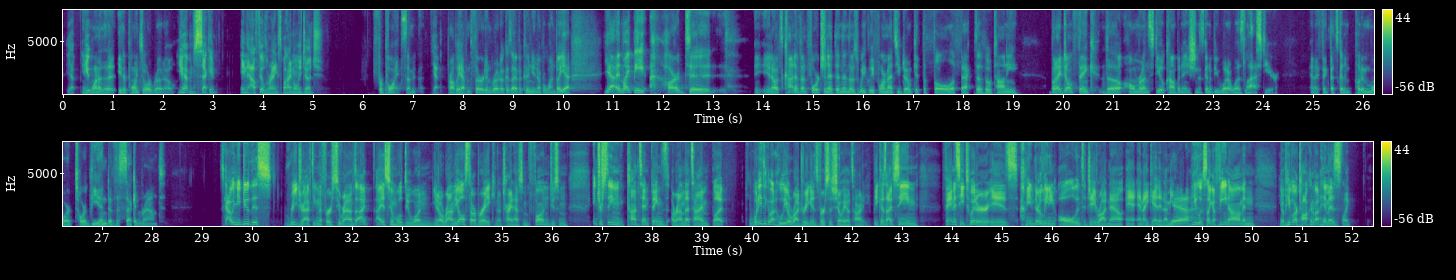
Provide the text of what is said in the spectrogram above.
Yep. in You, one of the either points or roto you have him second in outfield ranks behind only Judge. for points. I mean, Yep. probably have him third in roto because I have Acuna number one. But yeah, yeah, it might be hard to. You know, it's kind of unfortunate that in those weekly formats you don't get the full effect of Ohtani. But I don't think the home run steal combination is going to be what it was last year. And I think that's going to put him more toward the end of the second round. Scott, when you do this redrafting the first two rounds, I, I assume we'll do one, you know, around the All Star break, you know, try and have some fun, do some interesting content things around that time. But what do you think about Julio Rodriguez versus Shohei Ohtani? Because I've seen fantasy Twitter is, I mean, they're leaning all into J Rod now, and, and, I get it. I mean, yeah. he looks like a phenom, and you know, people are talking about him as like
